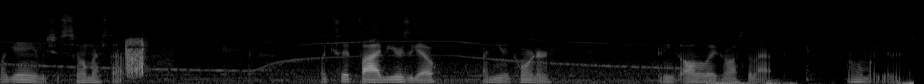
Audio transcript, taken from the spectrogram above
My game is just so messed up. Like I said five years ago, I need a coroner. And he's all the way across the map. Oh my goodness.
